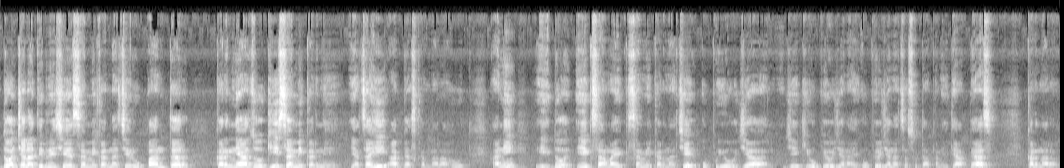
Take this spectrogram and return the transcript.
दोन चलातील रेषीय समीकरणाचे रूपांतर करण्याजोगी समीकरणे याचाही अभ्यास करणार आहोत. आणि दो एक सामायिक समीकरणाचे उपयोजन जे की उपयोजन आहे. उपयोजनाचा सुद्धा आपण इथे अभ्यास करणार आहोत.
